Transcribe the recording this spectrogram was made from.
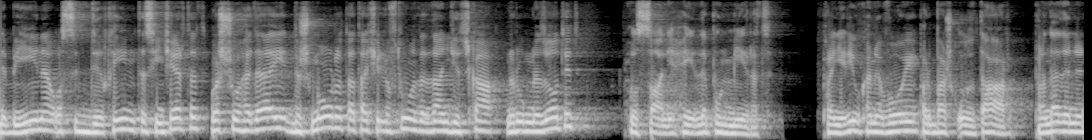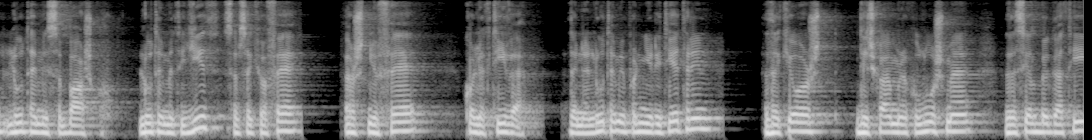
Nebijine, ua Siddiqin, të sinqertët, ua Shuhedai, dëshmorët, ata që luftuan dhe dhanë gjithçka në rrugën e Zotit, ua Salihin, dhe punëmirët. Pra njeriu ka nevojë për bashkëudhëtar, prandaj dhe ne lutemi së bashku, lutemi të gjithë, sepse kjo fe është një fe kolektive dhe ne lutemi për njëri-tjetrin, Dhe kjo është diçka e mrekullueshme dhe sjell begati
